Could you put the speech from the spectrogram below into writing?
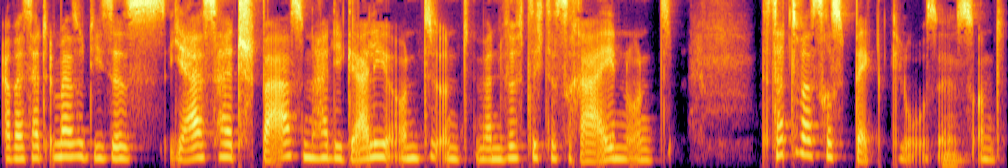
Aber es hat immer so dieses, ja, es ist halt Spaß und Halligalli und, und man wirft sich das rein und das hat so was Respektloses. Mhm. Und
